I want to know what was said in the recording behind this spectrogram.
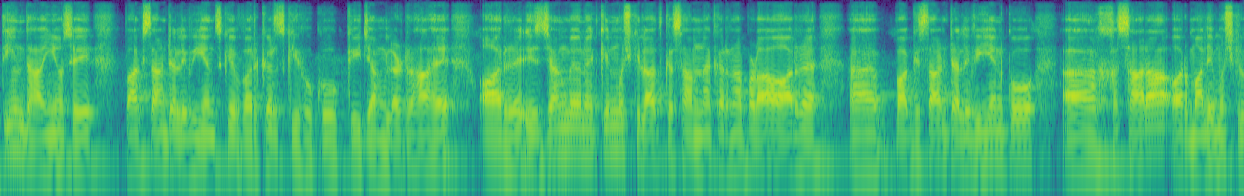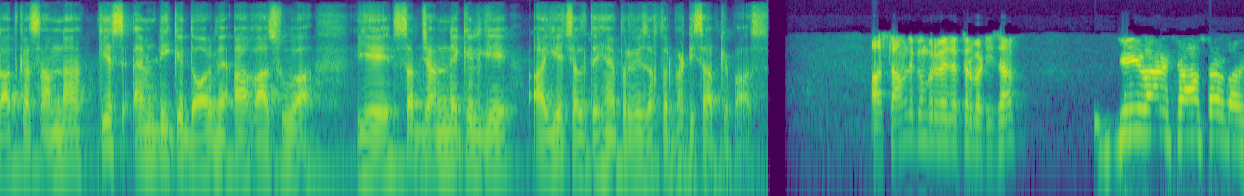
تین دہائیوں سے پاکستان ٹیلی ویژنس کے ورکرز کی حقوق کی جنگ لڑ رہا ہے اور اس جنگ میں انہیں کن مشکلات کا سامنا کرنا پڑا اور پاکستان ٹیلی ویژن کو خسارہ اور مالی مشکلات کا سامنا کس ایم ڈی کے دور میں آغاز ہوا۔ یہ سب جاننے کے لیے آئیے چلتے ہیں پرویز اختر بھٹی صاحب کے پاس۔ السلام علیکم پرویز اختر بھٹی صاحب۔ جی وعلیکم سر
